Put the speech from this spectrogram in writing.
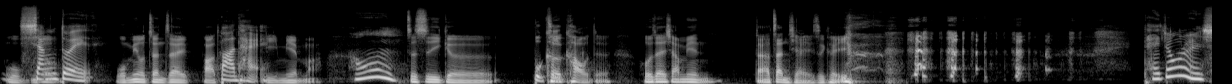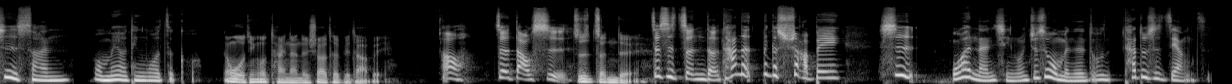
我相对我没有站在吧台吧台里面嘛。哦，这是一个不可靠的。或在下面，大家站起来也是可以。台中人是酸，我没有听过这个。但我听过台南的 shot 特别大杯。哦，这倒是，这是真的，这是真的。他的那个 shot 杯是我很难形容，就是我们的都，它都是这样子，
